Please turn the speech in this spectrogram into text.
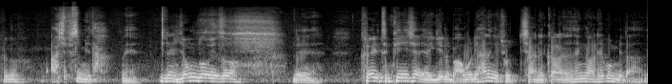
그래도 아쉽습니다. 네. 네. 이 정도에서 네 클레이튼 피니시아 얘기를 마무리하는 게 좋지 않을까라는 생각을 해봅니다. 네.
